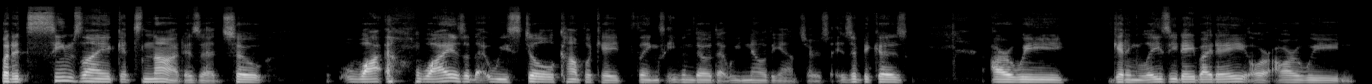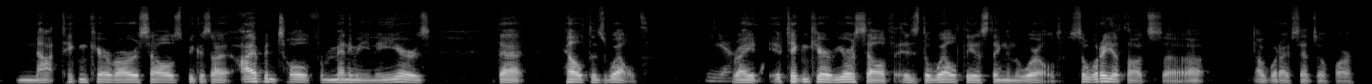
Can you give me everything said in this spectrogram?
But it seems like it's not is it? So why why is it that we still complicate things even though that we know the answers? Is it because are we getting lazy day by day or are we not taking care of ourselves because I, I've been told for many, many years that health is wealth. Yeah. Right. If taking care of yourself is the wealthiest thing in the world. So, what are your thoughts uh, of what I've said so far?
